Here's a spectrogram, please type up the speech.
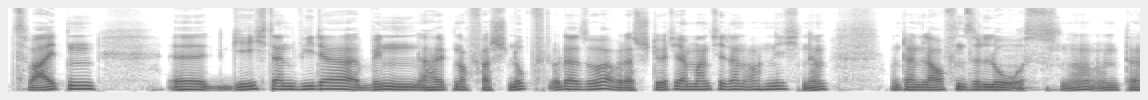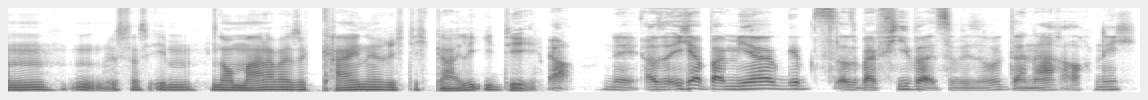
zweiten äh, gehe ich dann wieder, bin halt noch verschnupft oder so, aber das stört ja manche dann auch nicht, ne? Und dann laufen sie los, ne? Und dann hm, ist das eben normalerweise keine richtig geile Idee. Ja, nee. Also ich habe bei mir gibt's, also bei Fieber ist sowieso danach auch nicht.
